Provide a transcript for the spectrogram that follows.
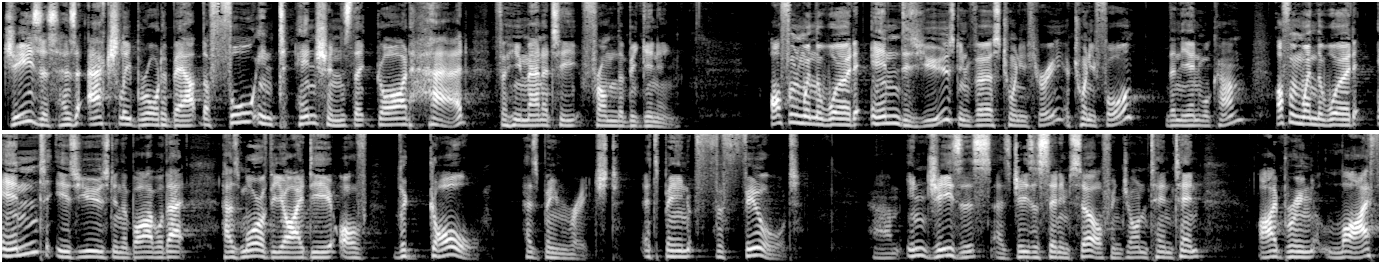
Jesus has actually brought about the full intentions that God had for humanity from the beginning. Often, when the word end is used in verse 23 or uh, 24, then the end will come. Often, when the word end is used in the Bible, that has more of the idea of the goal has been reached, it's been fulfilled. Um, in Jesus, as Jesus said himself in John 10:10, 10, 10, I bring life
